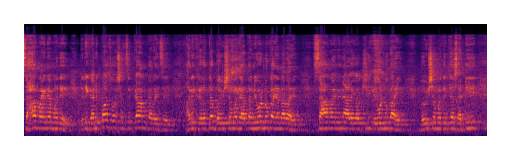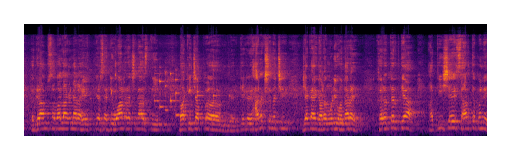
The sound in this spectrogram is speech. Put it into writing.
सहा महिन्यामध्ये त्या ठिकाणी पाच वर्षाचं काम करायचं आहे. आणि खरं तर भविष्यामध्ये आता निवडणुका येणार आहेत. सहा महिन्याने आळेगावची निवडणूक आहे. भविष्यामध्ये त्यासाठी ग्रामसभा लागणार आहेत त्यासाठी वाढ रचना असतील. बाकीच्या अ, आरक्षणाची ज्या काही घडामोडी होणार आहेत खरं तर त्या अतिशय सार्थपणे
